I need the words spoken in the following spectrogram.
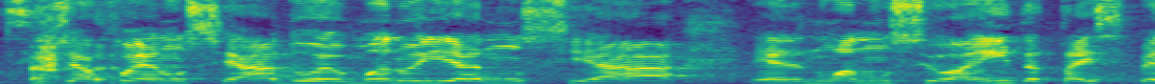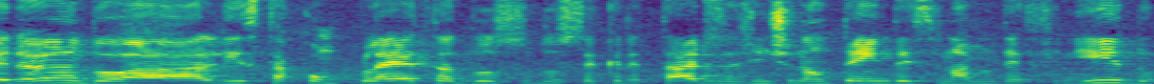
se já foi anunciado, o Eumano ia anunciar, é, não anunciou ainda, está esperando a lista completa dos, dos secretários, a gente não tem ainda esse nome definido.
